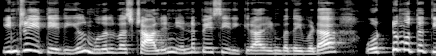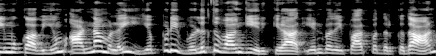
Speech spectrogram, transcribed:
இன்றைய தேதியில் முதல்வர் ஸ்டாலின் என்ன பேசியிருக்கிறார் என்பதை விட ஒட்டுமொத்த திமுகவையும் அண்ணாமலை எப்படி வெளுத்து வாங்கி இருக்கிறார் என்பதை பார்ப்பதற்கு தான்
